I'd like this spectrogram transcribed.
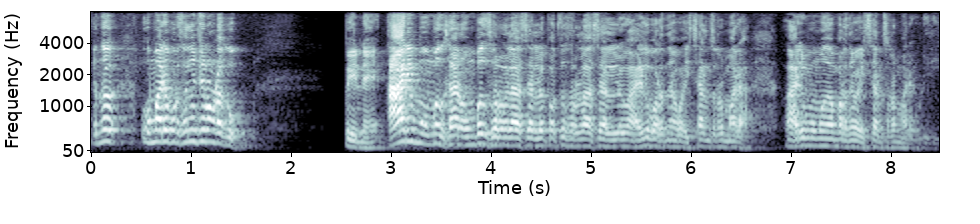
എന്ന് ഉമാരെ പ്രസംഗിച്ചു നടക്കും പിന്നെ ആരും മുഹമ്മദ് ഖാൻ ഒമ്പത് സർവകലാശാലയിലോ പത്ത് സർവകലാശാലയിലോ അയാൾ പറഞ്ഞ വൈസ് ചാൻസലർമാരാ. ആരും മുഹമ്മദ് ഖാൻ പറഞ്ഞ വൈസ് ചാൻസലർമാരെ ഇരിക്കും.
